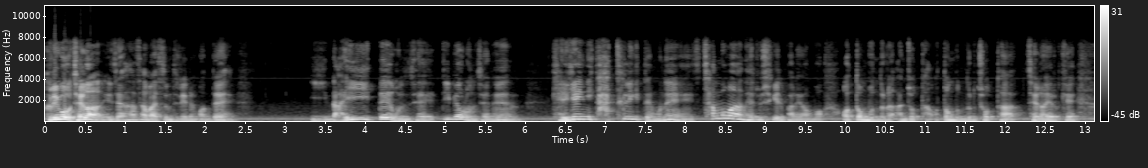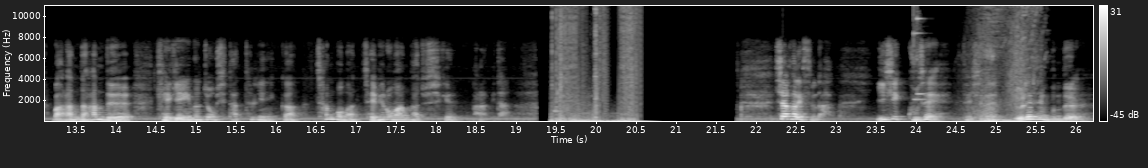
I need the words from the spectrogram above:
그리고 제가 이제 항상 말씀드리는 건데 이 나이 대 운세, 띠별 운세는 개개인이 다 틀리기 때문에 참고만 해주시길 바래요. 뭐 어떤 분들은 안 좋다, 어떤 분들은 좋다. 제가 이렇게 말한다 한들 개개인은 조금씩 다 틀리니까 참고만 재미로만 봐주시길 바랍니다. 시작하겠습니다. 29세 되시는 의뢰생 분들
